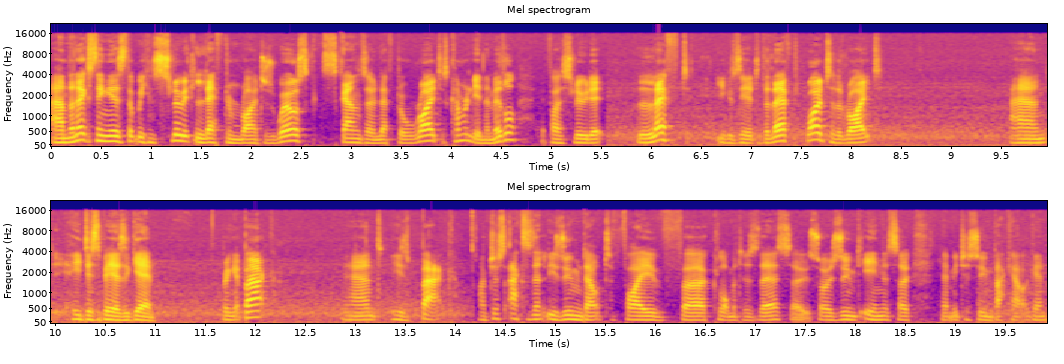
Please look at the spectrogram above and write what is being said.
And the next thing is that we can slew it left and right as well. Scan zone left or right. It's currently in the middle. If I slewed it left, you can see it to the left, right to the right, and he disappears again. Bring it back, and he's back. I've just accidentally zoomed out to five uh, kilometers there, so so I zoomed in. So let me just zoom back out again.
